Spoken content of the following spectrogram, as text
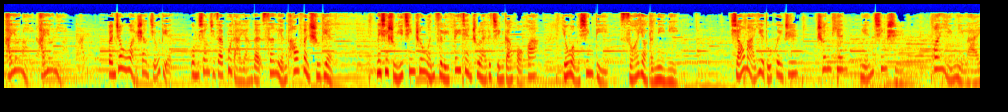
还有你，还有你。本周五晚上九点。我们相聚在不打烊的三联韬奋书店，那些属于青春文字里飞溅出来的情感火花，有我们心底所有的秘密。小马夜读会之春天年轻时，欢迎你来。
